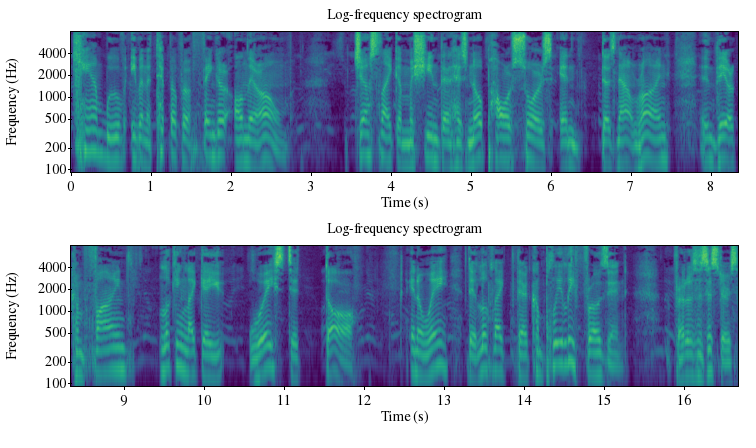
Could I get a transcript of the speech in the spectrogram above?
can't move even a tip of a finger on their own. Just like a machine that has no power source and does not run, they are confined, looking like a wasted doll. In a way, they look like they're completely frozen. Brothers and sisters,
